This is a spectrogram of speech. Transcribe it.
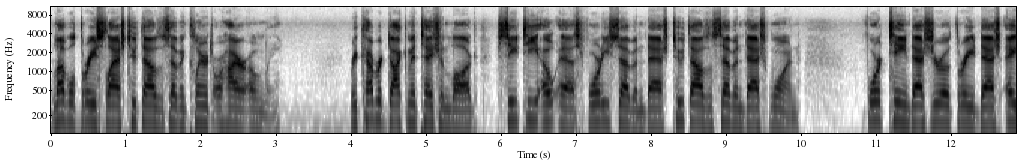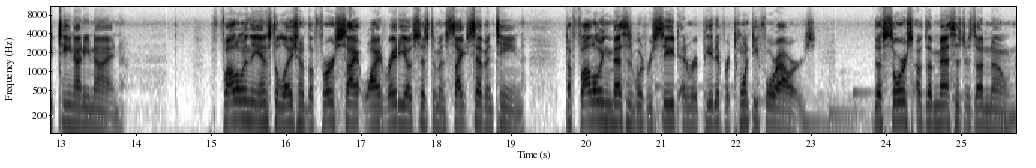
Level 3-2007 clearance or higher only. Recovered Documentation Log CTOS-47-2007-1 14-03-1899 Following the installation of the first site-wide radio system in Site-17, the following message was received and repeated for 24 hours. The source of the message is unknown.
